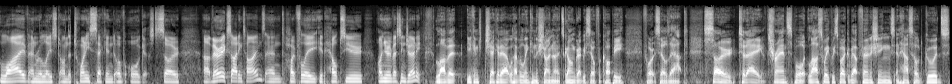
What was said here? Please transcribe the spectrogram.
live and released on the 22nd of August. So, uh, very exciting times, and hopefully, it helps you on your investing journey. Love it. You can check it out. We'll have a link in the show notes. Go and grab yourself a copy before it sells out. So, today, transport. Last week we spoke about furnishings and household goods.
